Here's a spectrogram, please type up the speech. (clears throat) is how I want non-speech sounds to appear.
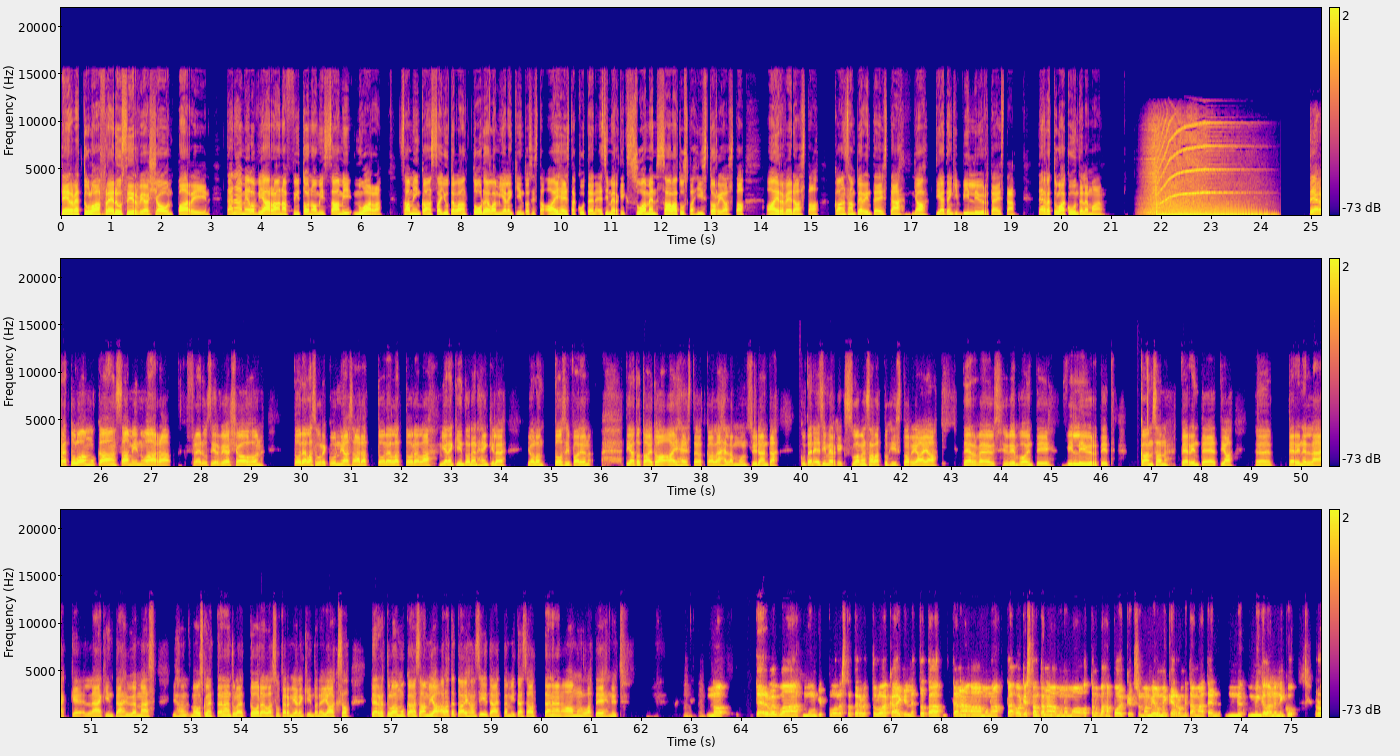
Tervetuloa Fredu Sirviö Shown pariin. Tänään meillä on vieraana fytonomi Sami Nuora. Samin kanssa jutellaan todella mielenkiintoisista aiheista, kuten esimerkiksi Suomen salatusta historiasta, Ayurvedasta, kansanperinteistä ja tietenkin villiyrteistä. Tervetuloa kuuntelemaan. Tervetuloa mukaan Sami Nuora Fredu Sirviö Showhon todella suuri kunnia saada todella, todella mielenkiintoinen henkilö, jolla on tosi paljon tietotaitoa aiheesta, jotka on lähellä mun sydäntä, kuten esimerkiksi Suomen salattu historia ja terveys, hyvinvointi, villiyrtit, kansan perinteet ja ö, perinnelääkintä, YMS. Ihan, mä uskon, että tänään tulee todella super mielenkiintoinen jakso. Tervetuloa mukaan Sami ja aloitetaan ihan siitä, että mitä sä oot tänään aamulla tehnyt? No terve vaan munkin puolesta, tervetuloa kaikille. Tota, tänä aamuna, tai oikeastaan tänä aamuna mä oon ottanut vähän poikkeuksella. Mä mieluummin kerron, mitä mä teen, minkälainen niin kuin,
